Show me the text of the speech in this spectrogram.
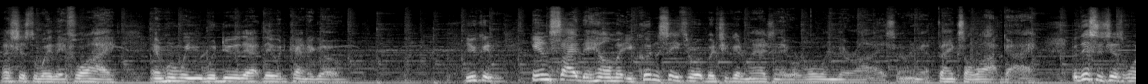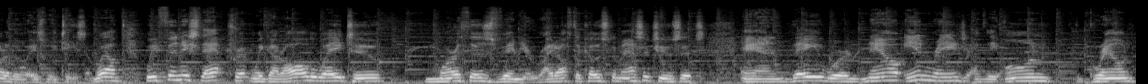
that's just the way they fly. And when we would do that, they would kind of go. You could inside the helmet, you couldn't see through it, but you could imagine they were rolling their eyes. I mean, thanks a lot, guy. But this is just one of the ways we tease them. Well, we finished that trip and we got all the way to Martha's Vineyard, right off the coast of Massachusetts, and they were now in range of the on ground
